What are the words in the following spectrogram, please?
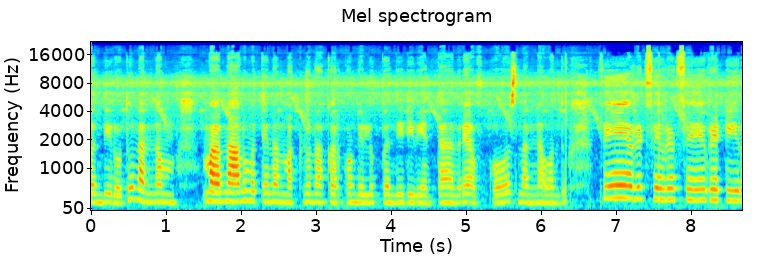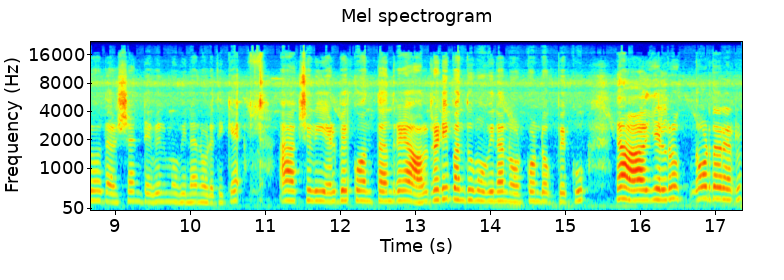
ಬಂದಿರೋದು ನನ್ನ ಮ, ನಾನು ಮತ್ತು ನನ್ನ ಮಕ್ಕಳನ್ನ ಕರ್ಕೊಂಡು ಎಲ್ಲಕ್ಕೆ ಬಂದಿದ್ದೀವಿ ಅಂತ ಅಂದರೆ ಅಫ್ಕೋರ್ಸ್ ನನ್ನ ಒಂದು favourite favourite favourite hero Darshan devil ಮೂವಿನ ನೋಡೋದಕ್ಕೆ. ಆ್ಯಕ್ಚುಲಿ ಹೇಳಬೇಕು ಅಂತಂದರೆ ಆಲ್ರೆಡಿ ಬಂದು ಮೂವಿನ ನೋಡ್ಕೊಂಡು ಹೋಗಬೇಕು. ಎಲ್ಲರೂ ನೋಡಿದವ್ರು ಯಾರು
